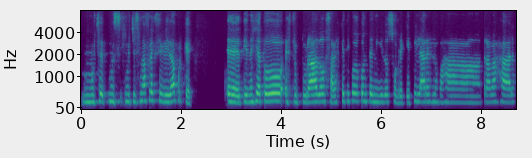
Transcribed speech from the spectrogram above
muchísima flexibilidad porque eh, tienes ya todo estructurado, sabes qué tipo de contenido, sobre qué pilares los vas a trabajar,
